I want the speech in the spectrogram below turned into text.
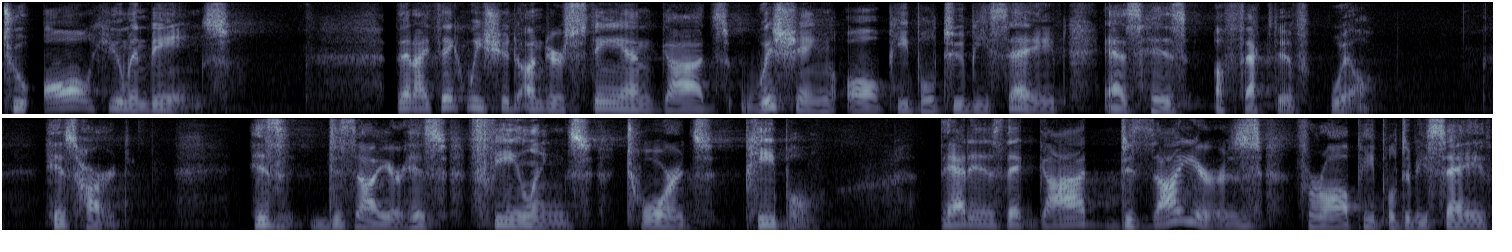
to all human beings, then I think we should understand God's wishing all people to be saved as his affective will, his heart, his desire, his feelings towards people. That is, that God desires for all people to be saved,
